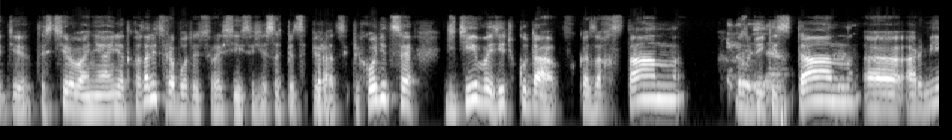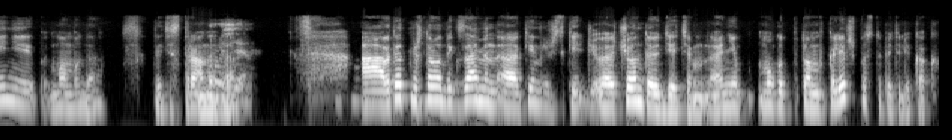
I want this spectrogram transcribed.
эти тестирования, они отказались работать в России в связи со спецоперацией. Приходится детей возить куда? В Казахстан, Узбекистан, э, Армению, по-моему, да, эти страны. Грузия. Да. А вот этот международный экзамен э, кембриджский, э, что он дает детям? Они могут потом в колледж поступить или как?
